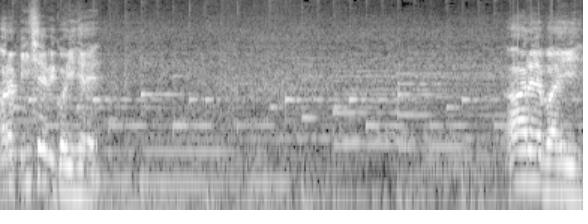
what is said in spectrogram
और पीछे भी कोई है। अरे भाई।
